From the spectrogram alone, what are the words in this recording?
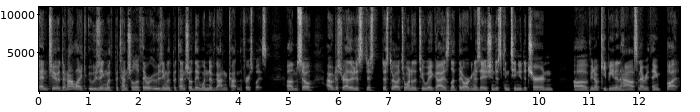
and two, they're not like oozing with potential. If they were oozing with potential, they wouldn't have gotten cut in the first place. Um, so I would just rather just just just throw it to one of the two way guys. Let the organization just continue the churn of you know keeping it in the house and everything. But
